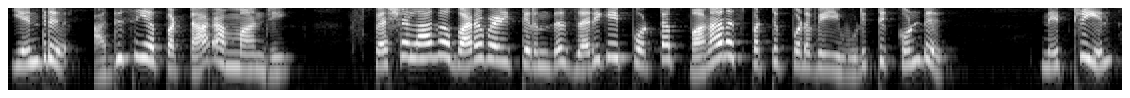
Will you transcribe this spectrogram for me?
என்று அதிசயப்பட்டார் அம்மாஞ்சி. ஸ்பெஷலாக வரவழைத்திருந்த ஜரிகை போட்ட பனாரஸ் பட்டுப் புடவையை உடுத்திக்கொண்டு நெற்றியில்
